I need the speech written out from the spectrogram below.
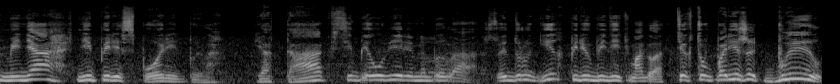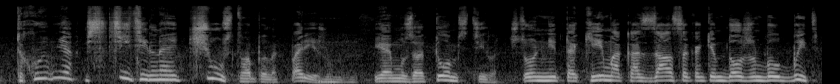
меня не переспорить было. Я так в себе уверена была, что и других переубедить могла. Тех, кто в Париже был. Такое у меня мстительное чувство было к Парижу. Я ему за то мстила, что он не таким оказался, каким должен был быть.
